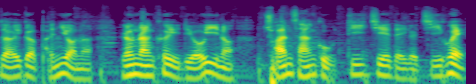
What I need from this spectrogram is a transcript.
的一个朋友呢，仍然可以留意呢传产股低阶的一个机会。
